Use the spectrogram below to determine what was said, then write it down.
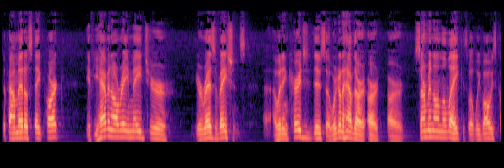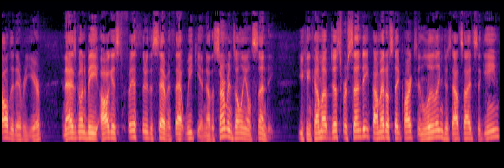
the Palmetto State Park. If you haven't already made your your reservations, I would encourage you to do so. We're going to have our, our, our sermon on the lake, is what we've always called it every year. And that is going to be August 5th through the 7th, that weekend. Now, the sermon's only on Sunday. You can come up just for Sunday. Palmetto State Park's in Luling, just outside Seguin.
